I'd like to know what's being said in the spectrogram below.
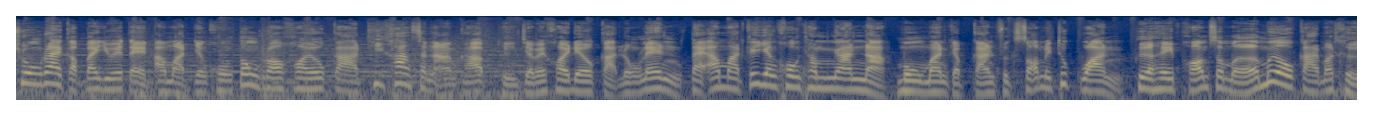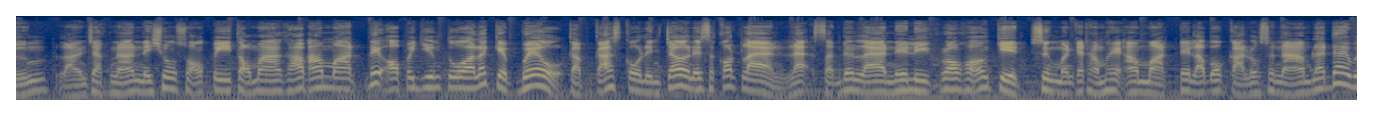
ช่วงแรกกับแมนยูไนเต็ดอามัดยังคงต้องรอคอยโอกาสที่ข้างสนามครับ ถึงจะไม่ค่อยได้โอกาสลงเล่น แต่อามัดก็ยังคงทำงานหนัก มุ่งมั่นกับการฝึกซ้อมในทุกวัน เพื่อให้พร้อมเสมอเมื่อโอกาสมาถึง หลังจากนั้นในช่วง 2 ปีต่อมาครับอามัดได้ออกไปยืมตัวและเก็บเวลกับกัสโกเลนเจอร์ในสกอตแลนด์และซันเดอร์แลนด์ในลีกรองของอังกฤษ ซึ่งมันก็ทำให้อามัดได้รับโอกาสลงสนามและได้เว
